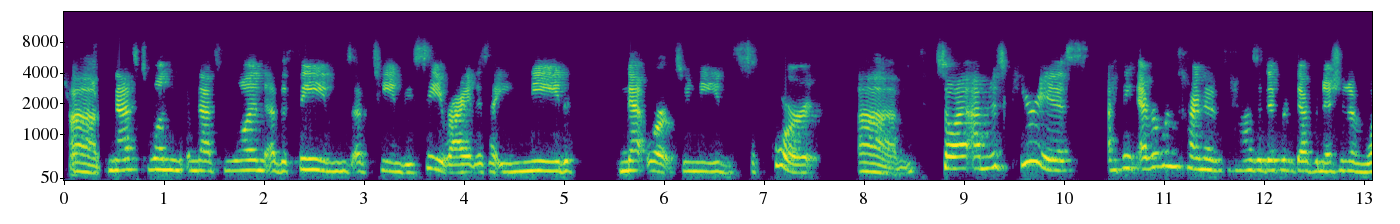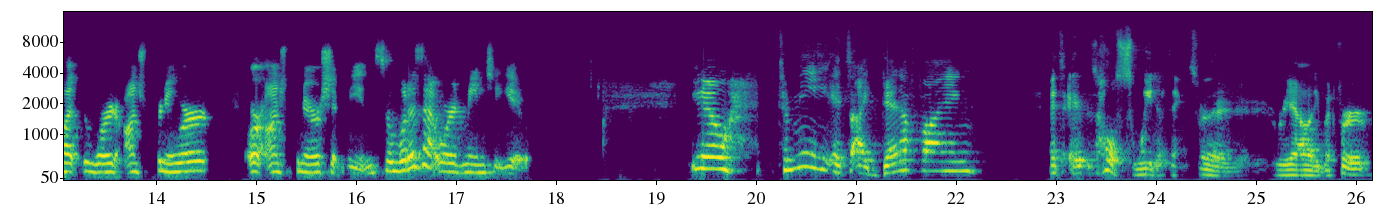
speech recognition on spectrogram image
Sure. Um, and that's one, and that's one of the themes of TNVC, right? Is that you need networks, you need support. Um, so I, I'm just curious. I think everyone kind of has a different definition of what the word entrepreneur or entrepreneurship means. So, what does that word mean to you? You know, to me, it's identifying. It's, it's a whole suite of things for the reality, but for,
